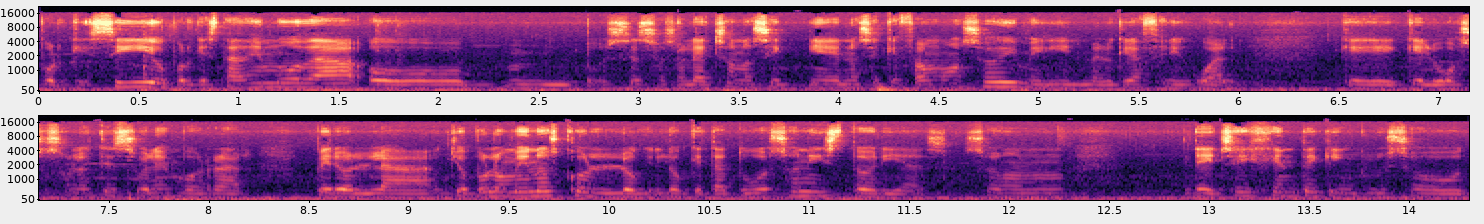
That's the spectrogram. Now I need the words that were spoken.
porque sí o porque está de moda o mm, pues eso, se le ha hecho no sé, qué- no sé qué famoso y me, y me lo quiero hacer igual. Que, que luego esos son los que suelen borrar. Pero la, yo por lo menos con lo, lo que tatúo son historias. Son, de hecho hay gente que incluso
